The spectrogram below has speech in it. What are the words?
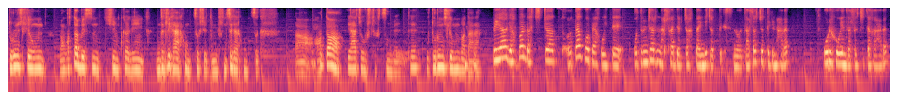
4 жилийн өмнө Монголдо байсан Шимкагийн амьдралыг харах үнцэг ч гэдэм ертөнцийг харах үнцэг одоо яаж өөрчлөгдсөн бэ те? 4 жилийн өмнө ба дараа би яг Японд очичоод удаагүй байх үедээ гудамжаар нь алхаад явж байхдаа ингэж боддог гэсэн нөө залуучуудыг нь хараад өөрийнхөө үеийн залуучуудыгаа хараад.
